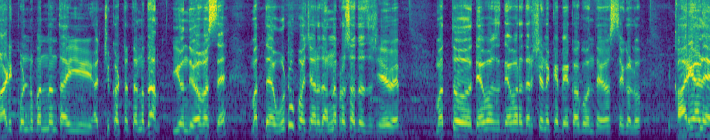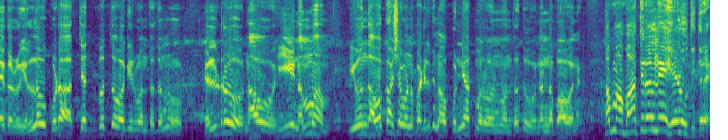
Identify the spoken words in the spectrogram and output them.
ಮಾಡಿಕೊಂಡು ಬಂದಂಥ ಈ ಅಚ್ಚುಕಟ್ಟುತನದ ಈ ಒಂದು ವ್ಯವಸ್ಥೆ, ಮತ್ತು ಊಟೋಪಚಾರದ ಅನ್ನಪ್ರಸಾದದ ಸೇವೆ, ಮತ್ತು ದೇವ, ದೇವರ ದರ್ಶನಕ್ಕೆ ಬೇಕಾಗುವಂಥ ವ್ಯವಸ್ಥೆಗಳು, ಕಾರ್ಯಾಲಯಗಳು ಎಲ್ಲವೂ ಕೂಡ ಅತ್ಯದ್ಭುತವಾಗಿರುವಂಥದ್ದನ್ನು ಎಲ್ಲರೂ ನಾವು ಈ ನಮ್ಮ ಈ ಒಂದು ಅವಕಾಶವನ್ನು ಪಡೀಲಿಕ್ಕೆ ನಾವು ಪುಣ್ಯಾತ್ಮರು ಅನ್ನುವಂಥದ್ದು ನನ್ನ ಭಾವನೆ. ತಮ್ಮ ಮಾತಿನಲ್ಲೇ ಹೇಳುವುದಿದ್ದರೆ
